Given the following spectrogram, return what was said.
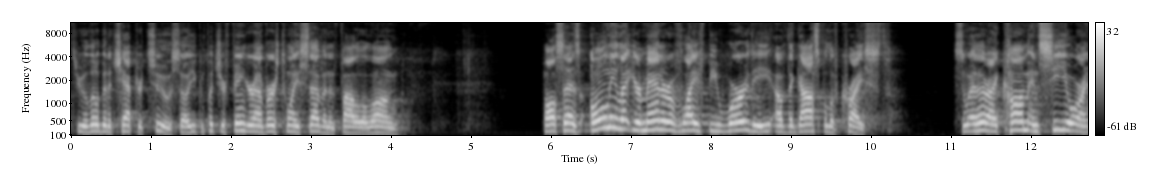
through a little bit of chapter 2. So you can put your finger on verse 27 and follow along. Paul says, Only let your manner of life be worthy of the gospel of Christ. So whether I come and see you or,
